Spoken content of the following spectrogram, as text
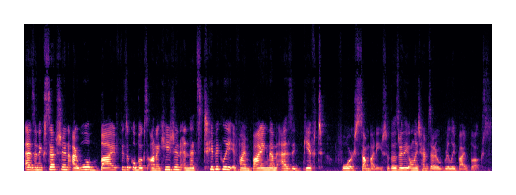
as an exception, I will buy physical books on occasion and that's typically if I'm buying them as a gift for somebody. So those are the only times that I really buy books.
